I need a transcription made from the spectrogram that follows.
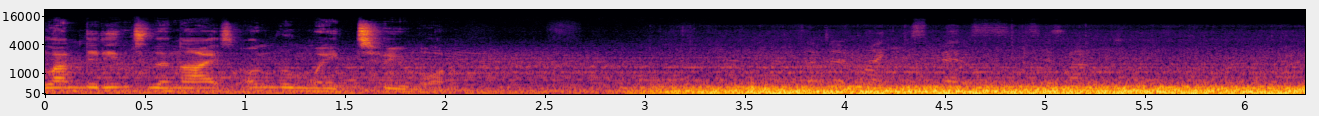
Landed into the night on runway 21. I don't like this bit. Is that-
